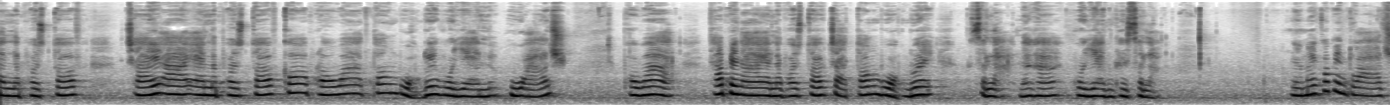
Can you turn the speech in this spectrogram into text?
and l'apostrophe ใช้ r and l'apostrophe ก็เพราะว่าต้องบวกด้วย voyelle ou h เพราะว่าถ้าเป็น r and l'apostrophe จะต้องบวกด้วยสระนะคะ voyelle คือสระหรือไม่ก็เป็นตัว h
